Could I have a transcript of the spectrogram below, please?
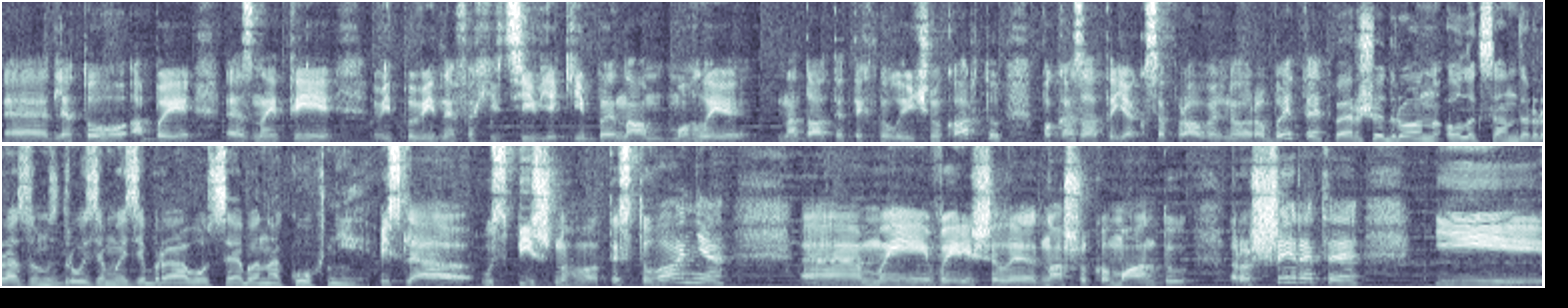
е, для того, аби е, знайти відповідних фахівців, які би нам могли надати технологічну карту, показати, як все правильно робити. Перший дрон Олександр разом з друзями зібрав у себе на кухні. Після успішного тестування е, ми вирішили нашу команду розширити і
